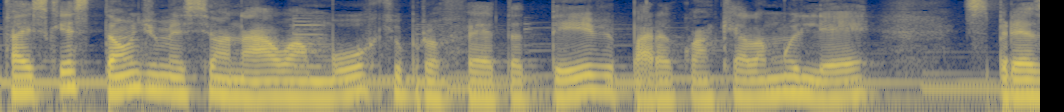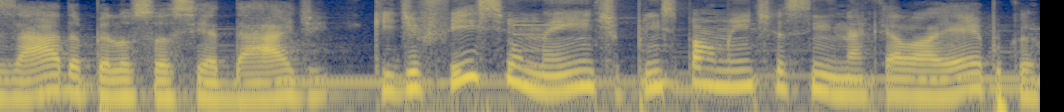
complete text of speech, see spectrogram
faz questão de mencionar o amor que o profeta teve para com aquela mulher desprezada pela sociedade, que dificilmente, principalmente assim naquela época,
